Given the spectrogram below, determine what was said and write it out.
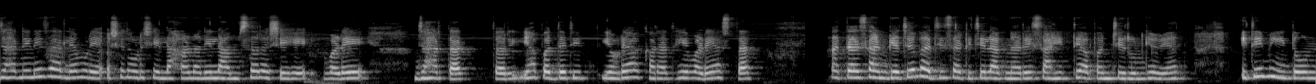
झारणीने झारल्यामुळे असे थोडेसे लहान आणि लांबसर असे हे वडे झारतात. तर या पद्धतीत एवढ्या आकारात हे वडे असतात. आता सांडग्याच्या भाजीसाठीचे लागणारे साहित्य आपण चिरून घेऊयात. इथे मी दोन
